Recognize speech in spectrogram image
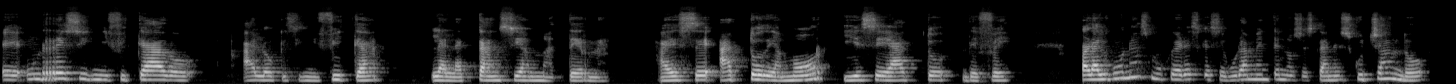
eh, un resignificado a lo que significa la lactancia materna, a ese acto de amor y ese acto de fe. Para algunas mujeres que seguramente nos están escuchando,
